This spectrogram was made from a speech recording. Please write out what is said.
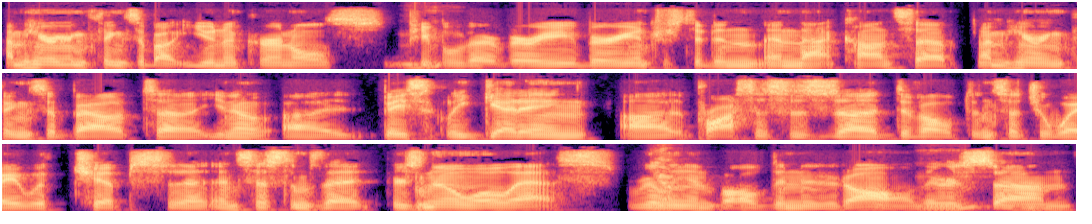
I'm hearing things about unikernels. Mm-hmm. People that are very, very interested in, in that concept. I'm hearing things about, uh, you know, uh, basically getting uh, processes uh, developed in such a way with chips uh, and systems that there's no OS really yeah. involved in it at all. Mm-hmm. There's um,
